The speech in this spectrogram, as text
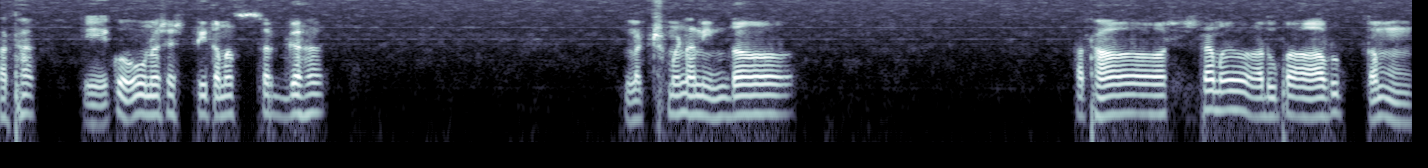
अथ एकोनषष्टितमः सर्गः। लक्ष्मणनिन्दा। अथाश्रमादुपावृत्तम्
